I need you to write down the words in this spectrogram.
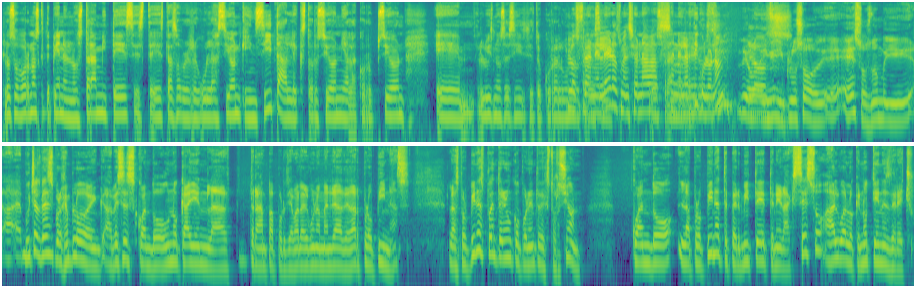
los sobornos que te piden en los trámites, este, esta sobreregulación que incita a la extorsión y a la corrupción. Eh, Luis, no sé si se te ocurre alguno. Los franeleros mencionabas en el artículo, ¿no? Digo, Los- in- Incluso eh, esos, ¿no? Y ah, muchas veces, por ejemplo, a veces cuando uno cae en la trampa, por llamar de alguna manera, de dar propinas, las propinas pueden tener un componente de extorsión. Cuando la propina te permite tener acceso a algo a lo que no tienes derecho.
